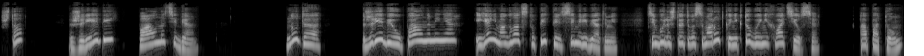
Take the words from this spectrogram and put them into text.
Что? Жребий пал на тебя. Ну да, жребий упал на меня, и я не могла отступить перед всеми ребятами, тем более, что этого самородка никто бы и не хватился. А потом?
